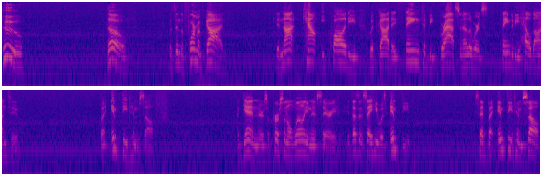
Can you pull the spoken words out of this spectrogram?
who, though was in the form of God, did not count equality with God a thing to be grasped, in other words, thing to be held on to but emptied himself. Again, there's a personal willingness there. It doesn't say he was emptied. He said, but emptied himself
